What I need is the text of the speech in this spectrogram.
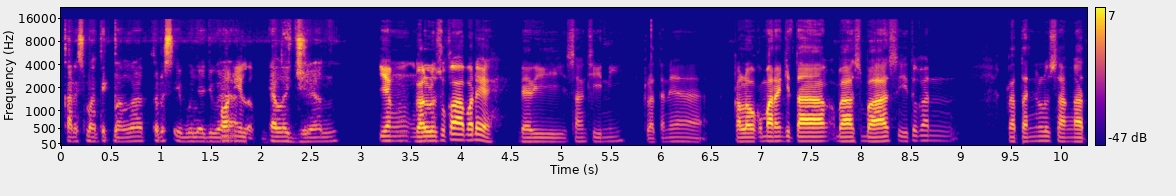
karismatik banget, terus ibunya juga Leung. elegant. Yang nggak lu suka apa deh dari Shang-Chi ini? Kelihatannya kalau kemarin kita bahas-bahas itu kan kelihatannya lu sangat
